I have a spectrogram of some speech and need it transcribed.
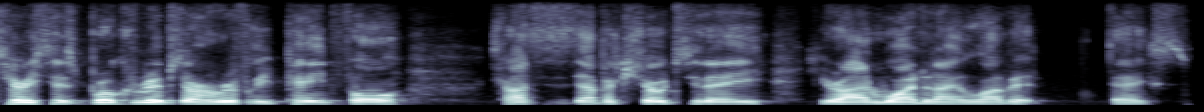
Terry says broken ribs are horrifically painful. Constance's epic show today. You're on one, and I love it. Thanks.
